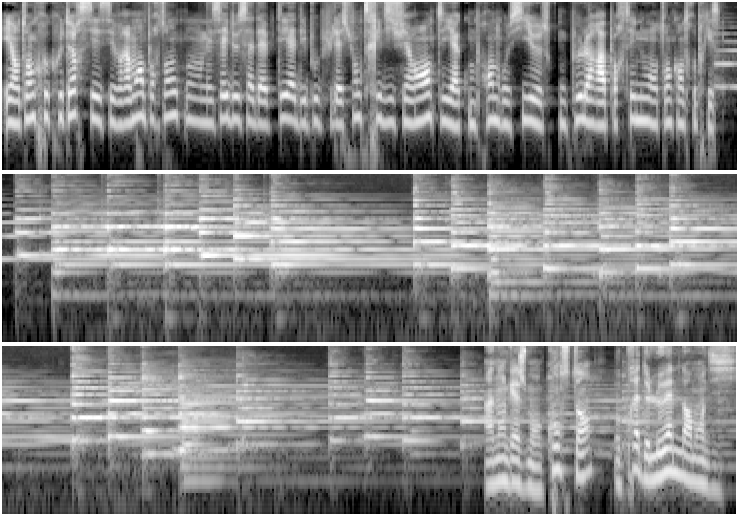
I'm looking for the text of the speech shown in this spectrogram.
et en tant que recruteur c'est vraiment important qu'on essaye de s'adapter à des populations très différentes et à comprendre aussi ce qu'on peut leur apporter nous en tant qu'entreprise. Un engagement constant auprès de l'EM Normandie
